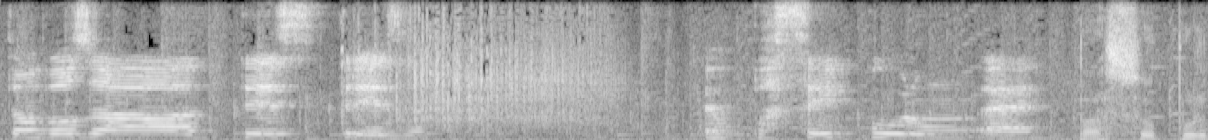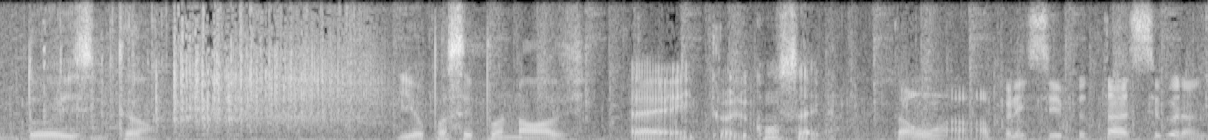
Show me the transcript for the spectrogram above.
Então eu vou usar destreza. Eu passei por um. É. Passou por dois, então. E eu passei por nove. É, então ele consegue. Então, a, a princípio, tá segurando.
